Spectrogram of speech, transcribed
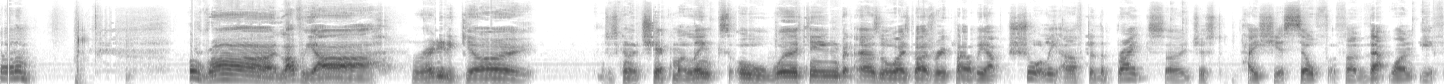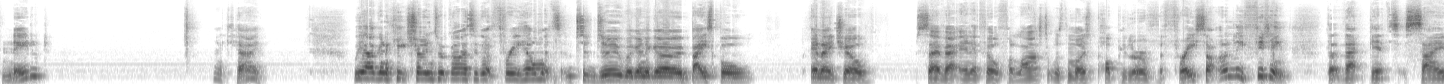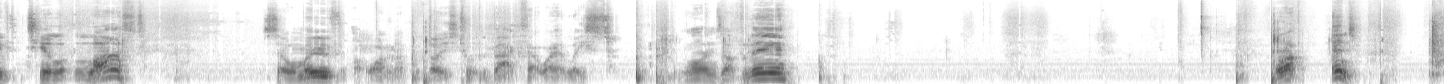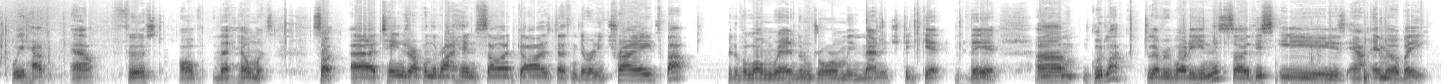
on them. All right, lovely. Ah, ready to go. I'm just going to check my links all working, but as always, guys, replay will be up shortly after the break, so just pace yourself for that one if needed. Okay. We are going to kick straight into it, guys. We've got three helmets to do. We're going to go baseball, NHL, save our NFL for last. It was the most popular of the three, so only fitting that that gets saved till last. So we'll move, oh, why don't I put those two at the back, that way at least lines up there. Alright, and we have our first of the helmets. So, uh, teams are up on the right hand side, guys. Don't think there are any trades, but bit of a long random draw and we managed to get there. Um, good luck to everybody in this. So this is our MLB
